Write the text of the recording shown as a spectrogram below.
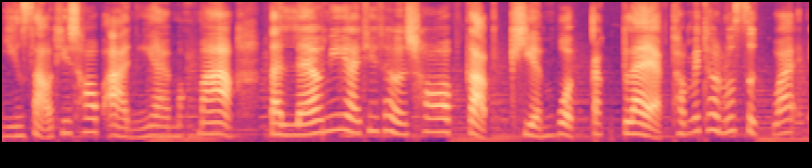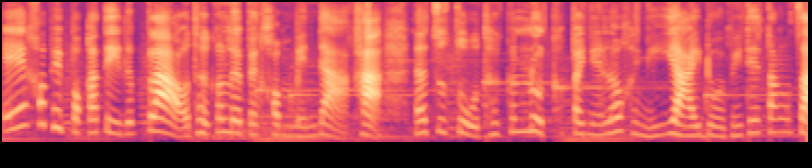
หญิงสาวที่ชอบอ่านนิยายมากๆ แต่แล้วนิยายที่เธอชอบกลับเขียนบทแปลกๆทำให้เธอรู้สึกว่าเอ๊ะเขาผิดปกติหรือเปล่าเธอก็เลยไปคอมเมนต์ด่าค่ะ แล้วจู่ๆเธอก็หลุดเข้าไปในโลกแห่งนิยายโดยไม่ได้ตั้งใจ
